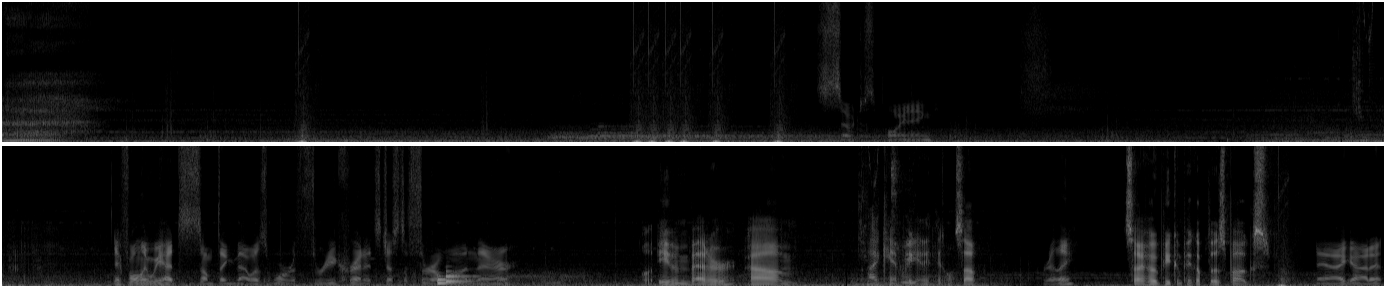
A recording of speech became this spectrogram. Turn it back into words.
so disappointing. If only we had something that was worth three credits just to throw on there. Well, even better. Um, I can't pick anything else up, Really? so I hope you can pick up those bugs. Yeah, I got it.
